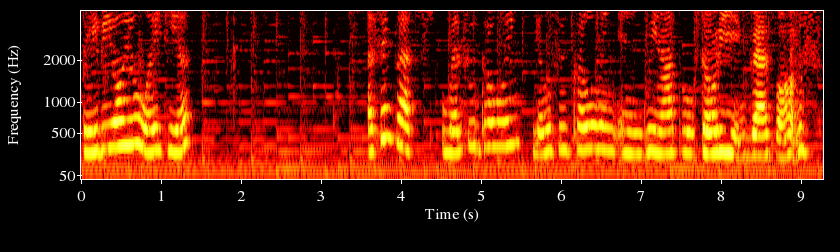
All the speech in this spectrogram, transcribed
baby oil right here. I think that's red food coloring, yellow food coloring, and green apple Stody bath bombs.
